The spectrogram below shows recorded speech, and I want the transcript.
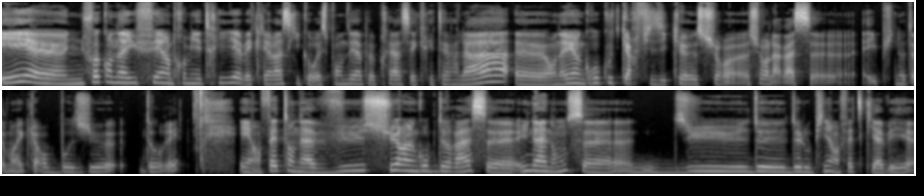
Et une fois qu'on a eu fait un premier tri avec les races qui correspondaient à peu près à ces critères-là, on a eu un gros coup de cœur physique sur, euh, sur la race, euh, et puis notamment avec leurs beaux yeux dorés. Et en fait, on a vu sur un groupe de races euh, une annonce du, de, de Loupi, en fait, qui avait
